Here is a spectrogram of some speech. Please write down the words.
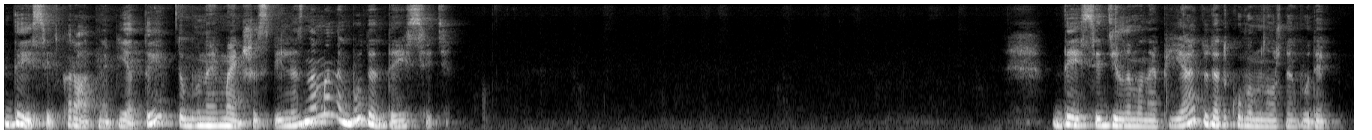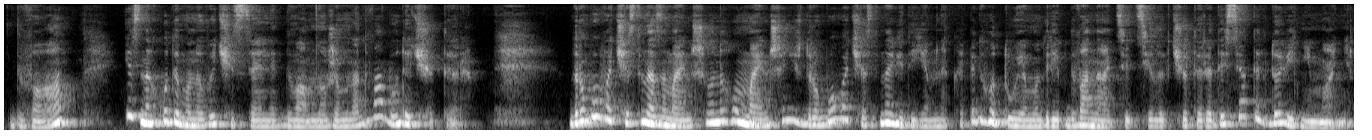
10 кратне 5, тому найменше спільне знаменник буде 10. Десять ділимо на 5, додатковий множник буде 2. І знаходимо новий чисельник. 2 множимо на 2 буде 4. Дробова частина зменшуваного менше, ніж дробова частина від'ємника. Підготуємо дріб 12,4 до віднімання.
